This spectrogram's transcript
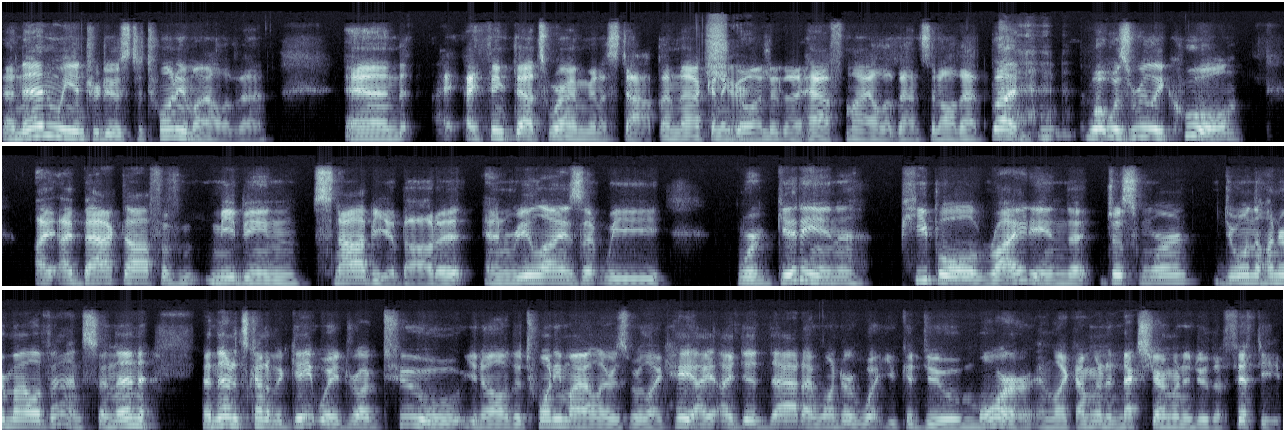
And then we introduced a 20 mile event. And I, I think that's where i'm going to stop. I'm not going to sure. go into the half mile events and all that but what was really cool I, I backed off of me being snobby about it and realized that we were getting people riding that just weren't doing the 100 mile events. And then and then it's kind of a gateway drug too you know the 20 milers were like hey I, I did that. I wonder what you could do more. And like i'm going to next year i'm going to do the 50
